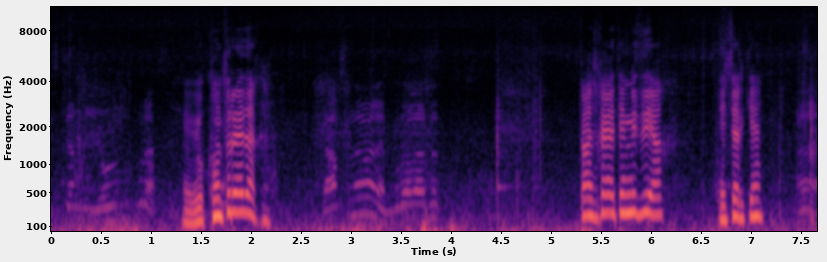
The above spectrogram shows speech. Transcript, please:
İstanbul yolumuz burası. Yok kontrol edek. Ya aslında var ya buralarda Taşkaya temizleyek. Geçerken. ha,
